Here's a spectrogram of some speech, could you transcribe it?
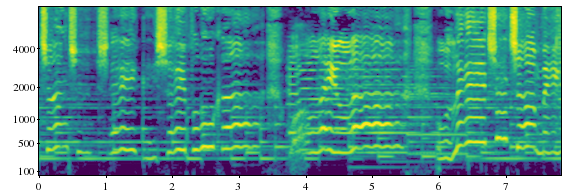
争执，谁给谁附和？我累了，无力去证明。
